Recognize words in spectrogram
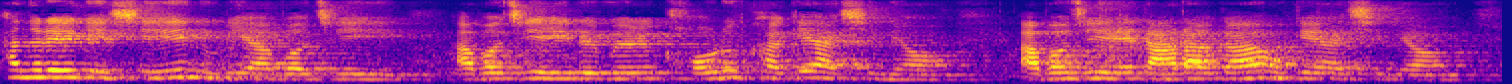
하늘에 계신 우리 아버지, 아버지의 이름을 거룩하게 하시며 아버지의 나라가 오게 하시며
